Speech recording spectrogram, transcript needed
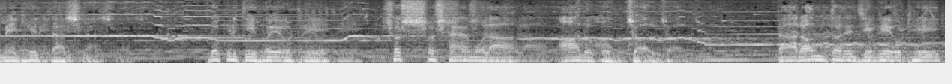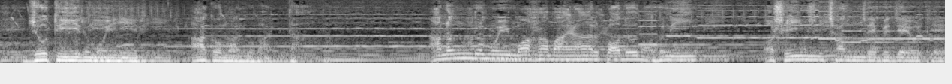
মেঘের রাশি প্রকৃতি হয়ে ওঠে শস্য শ্যামলা আলোকোজ্জ্বল। তার অন্তরে জেগে ওঠে জ্যোতির্ময়ীর আগমন বার্তা। আনন্দময়ী মহামায়ার পদধ্বনি অসীম ছন্দে বেজে ওঠে।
